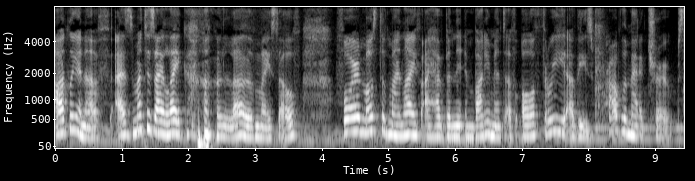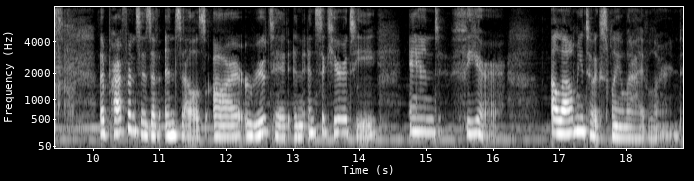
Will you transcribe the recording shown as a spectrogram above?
Oddly enough, as much as I like love myself, for most of my life I have been the embodiment of all three of these problematic tropes. The preferences of incels are rooted in insecurity and fear. Allow me to explain what I've learned.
